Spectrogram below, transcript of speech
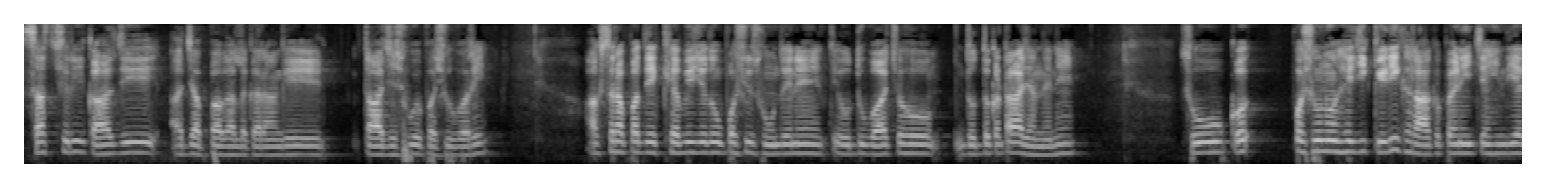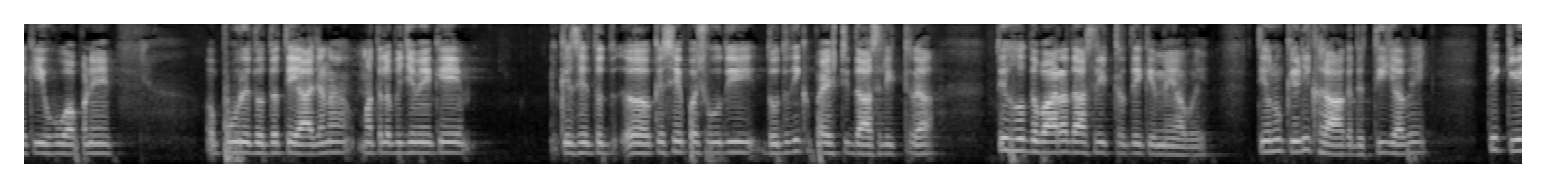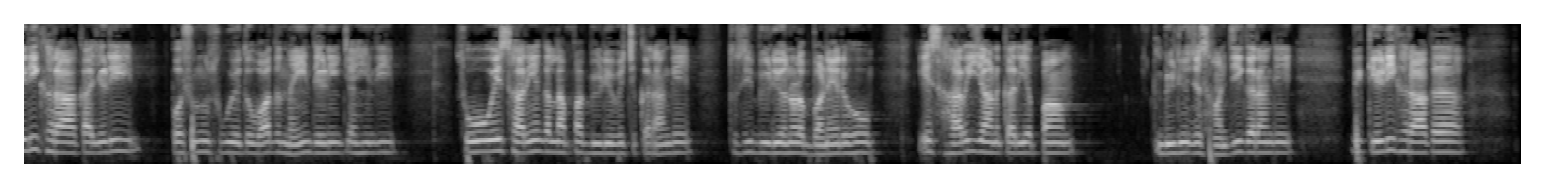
ਸਤਿ ਸ਼੍ਰੀ ਅਕਾਲ ਜੀ। ਅੱਜ ਆਪਾਂ ਗੱਲ ਕਰਾਂਗੇ ਤਾਜੇ ਸੂਏ ਪਸ਼ੂ ਬਾਰੇ। ਅਕਸਰ ਆਪਾਂ ਦੇਖਿਆ ਵੀ ਜਦੋਂ ਪਸ਼ੂ ਸੂੰਦੇ ਨੇ ਤੇ ਉਦੋਂ ਬਾਅਦ ਚ ਉਹ ਦੁੱਧ ਘਟਾ ਜਾਂਦੇ ਨੇ। ਸੋ ਕ- ਪਸ਼ੂ ਨੂੰ ਇਹ ਜੀ ਕਿਹੜੀ ਖੁਰਾਕ ਪੈਣੀ ਚਾਹੀਦੀ ਹੈ ਕਿ ਉਹ ਆਪਣੇ ਪੂਰੇ ਦੁੱਧ ਤੇ ਆ ਜਾਣ? ਮਤਲਬ ਜਿਵੇਂ ਕਿ ਕਿਸੇ ਦੁੱਧ ਕਿਸੇ ਪਸ਼ੂ ਦੀ ਦੁੱਧ ਦੀ ਕਪੈਸਿਟੀ 10 ਲੀਟਰ ਆ ਤੇ ਉਹ ਦੁਬਾਰਾ 10 ਲੀਟਰ ਤੇ ਕਿਵੇਂ ਆਵੇ? ਤੇ ਉਹਨੂੰ ਕਿਹੜੀ ਖੁਰਾਕ ਦਿੱਤੀ ਜਾਵੇ? ਤੇ ਕਿਹੜੀ ਖੁਰਾਕ ਆ ਜਿਹੜੀ ਪਸ਼ੂ ਨੂੰ ਸੂਏ ਤੋਂ ਬਾਅਦ ਨਹੀਂ ਦੇਣੀ ਚਾਹੀਦੀ? ਸੋ ਇਹ ਸਾਰੀਆਂ ਗੱਲਾਂ ਆਪਾਂ ਵੀਡੀਓ ਵਿੱਚ ਕਰਾਂਗੇ। ਤੁਸੀਂ ਵੀਡੀਓ ਨਾਲ ਬਣੇ ਰਹੋ। ਇਹ ਸਾਰੀ ਜਾਣਕਾਰੀ ਆਪਾਂ ਵੀਡੀਓ 'ਚ ਸਾਂਝੀ ਕਰਾਂਗੇ ਵੀ ਕਿਹੜੀ ਖੁਰਾਕ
